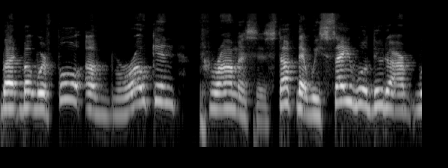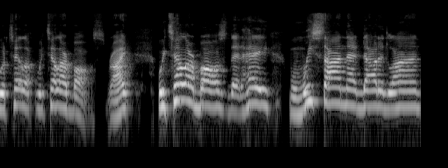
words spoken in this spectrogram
but but we're full of broken promises stuff that we say we'll do to our we'll tell we tell our boss right we tell our boss that hey when we sign that dotted line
